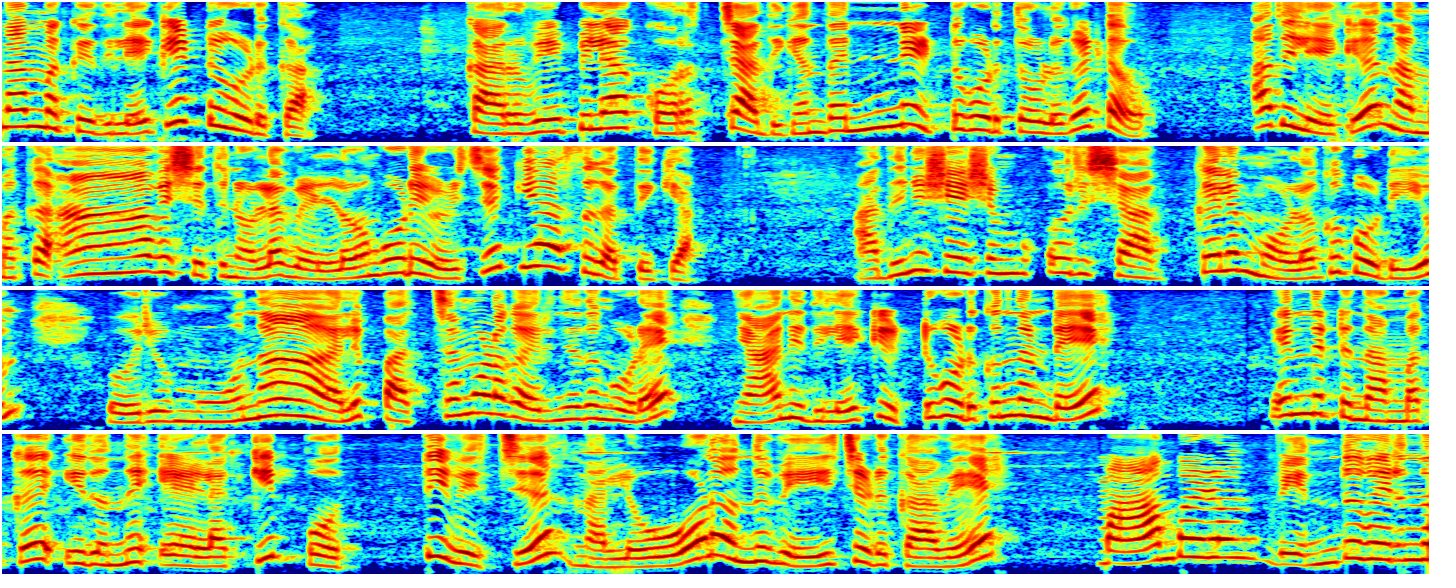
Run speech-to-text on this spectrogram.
നമുക്കിതിലേക്ക് ഇട്ട് കൊടുക്കാം കറിവേപ്പില കുറച്ചധികം തന്നെ ഇട്ട് കൊടുത്തോളൂ കേട്ടോ. അതിലേക്ക് നമുക്ക് ആവശ്യത്തിനുള്ള വെള്ളവും കൂടി ഒഴിച്ച് ഗ്യാസ് കത്തിക്കാം. അതിനുശേഷം ഒരു ശകലം മുളക് പൊടിയും ഒരു മൂന്നാൽ പച്ചമുളക് അരിഞ്ഞതും കൂടെ ഞാൻ ഇതിലേക്ക് ഇട്ട് കൊടുക്കുന്നുണ്ടേ. എന്നിട്ട് നമുക്ക് ഇതൊന്ന് ഇളക്കി പൊത്തി വെച്ച് നല്ലോണം ഒന്ന് വേവിച്ചെടുക്കാവേ. മാമ്പഴം വെന്തു വരുന്ന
